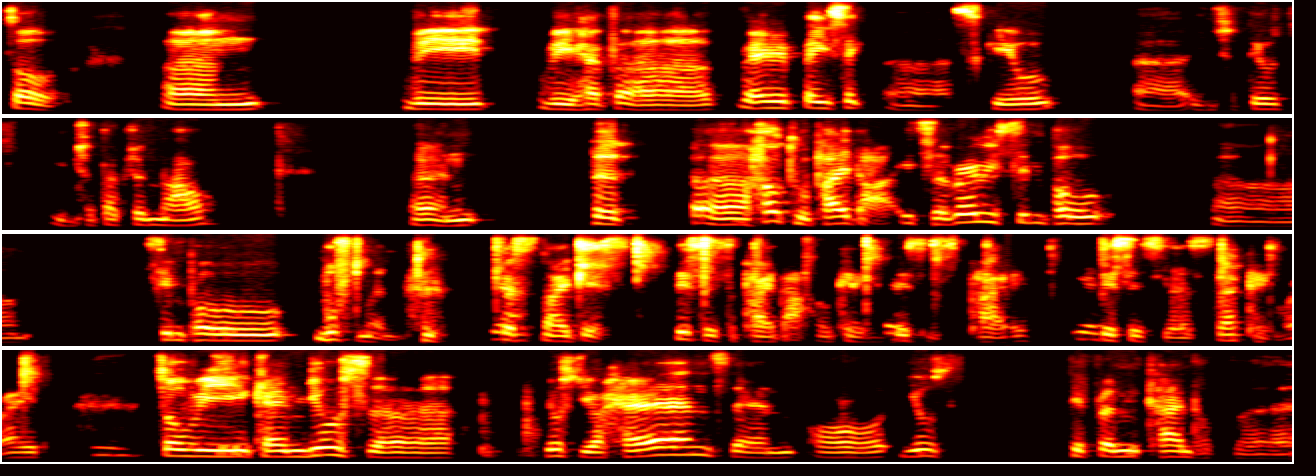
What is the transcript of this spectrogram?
So um, we we have a very basic uh, skill uh, introduction now, and the uh, how to Paida. It's a very simple um, simple movement, just like this. This is Paida. Okay, this is pi. Yes. This is the stepping, right? Mm. So we can use uh, use your hands and or use different kind of uh,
